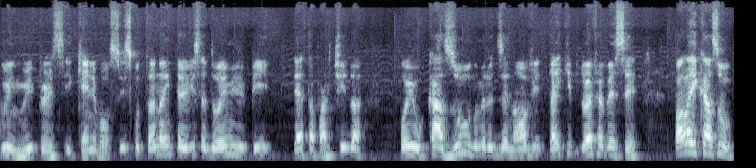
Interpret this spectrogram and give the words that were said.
Green Reapers e Cannibals, escutando a entrevista do MVP desta partida, foi o Kazu, número 19, da equipe do FABC. Fala aí, Kazu.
